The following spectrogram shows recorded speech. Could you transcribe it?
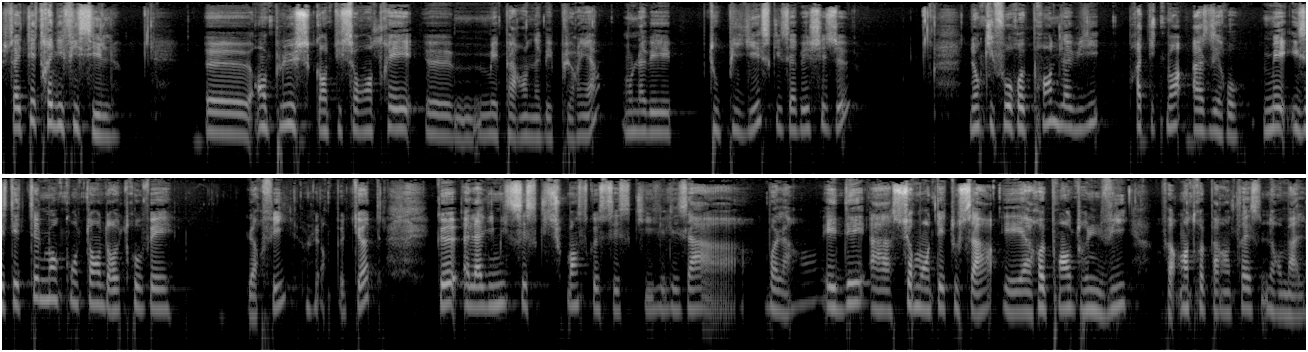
ça a été très difficile. En plus, quand ils sont rentrés, mes parents n'avaient plus rien. On avait tout pillé, ce qu'ils avaient chez eux. Donc, il faut reprendre la vie pratiquement à zéro. Mais ils étaient tellement contents de retrouver leur fille, leur petite, que à la limite, c'est ce qui, je pense que c'est ce qui les a, voilà, aidés à surmonter tout ça et à reprendre une vie, enfin entre parenthèses, normale.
